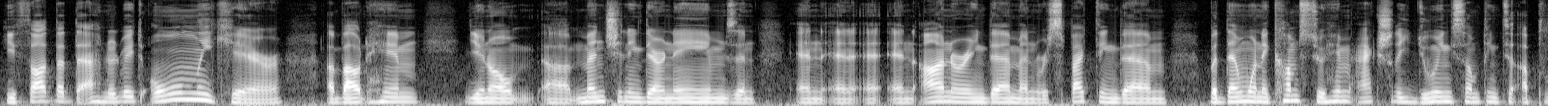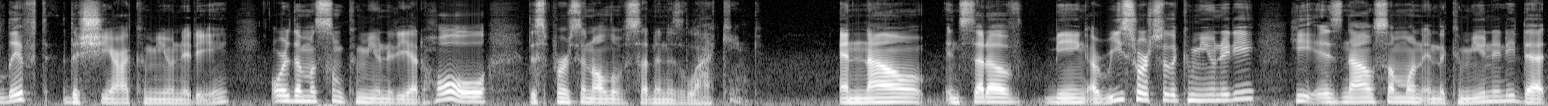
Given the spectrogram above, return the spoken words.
he thought that the Ahlul Bayt only care about him, you know, uh, mentioning their names and, and, and, and honoring them and respecting them. But then when it comes to him actually doing something to uplift the Shia community or the Muslim community at whole, this person all of a sudden is lacking and now instead of being a resource to the community he is now someone in the community that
